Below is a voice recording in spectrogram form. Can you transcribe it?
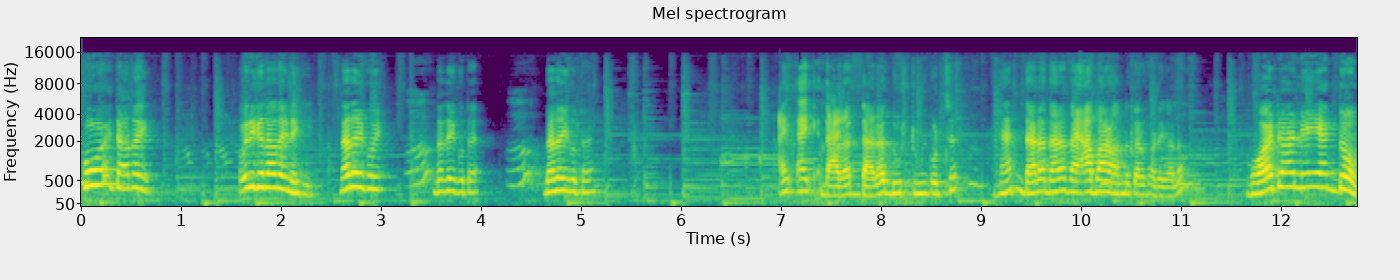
কই দাদাই? ওইদিকে দাদাই নাকি? দাদাই কই? দাদাই কোথায়? দাদাই কোথায়? আই আই দাদা দাদা দুষ্টুমি করছে। হ্যাঁ দাঁড়া দাঁড়া, আবার অন্ধকার ঘরে গেল। ভয়টা নেই একদম।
